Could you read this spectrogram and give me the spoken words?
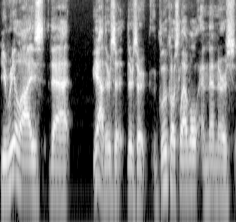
you realize that yeah there's a there's a glucose level and then there's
